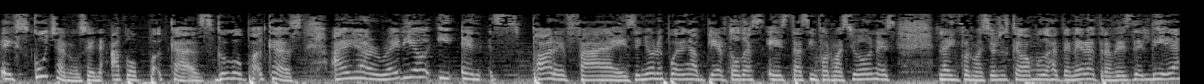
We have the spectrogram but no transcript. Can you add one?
Escúchanos en Apple Podcasts, Google Podcasts, iHeartRadio y en Spotify. Señores, pueden ampliar todas estas informaciones, las informaciones que vamos a tener a través del día,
